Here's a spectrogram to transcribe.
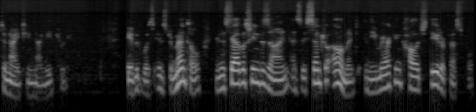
to 1993. David was instrumental in establishing design as a central element in the American College Theater Festival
